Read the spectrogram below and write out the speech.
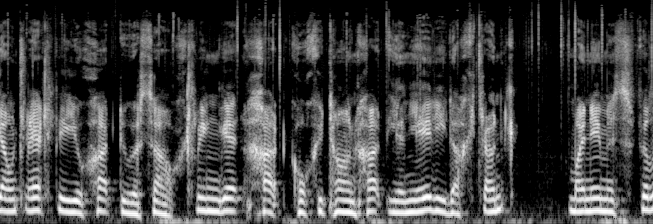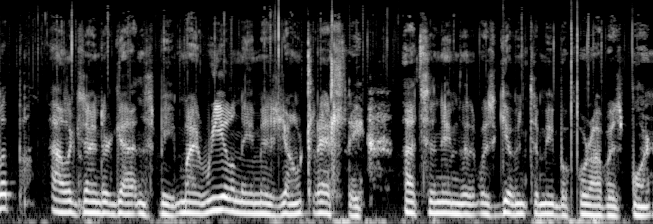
Jountletli you hut to a south. Klinget hut kochitan hut yanyedi dachjank. My name is Philip Alexander Gatensby. My real name is Yount Leslie. That's the name that was given to me before I was born.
